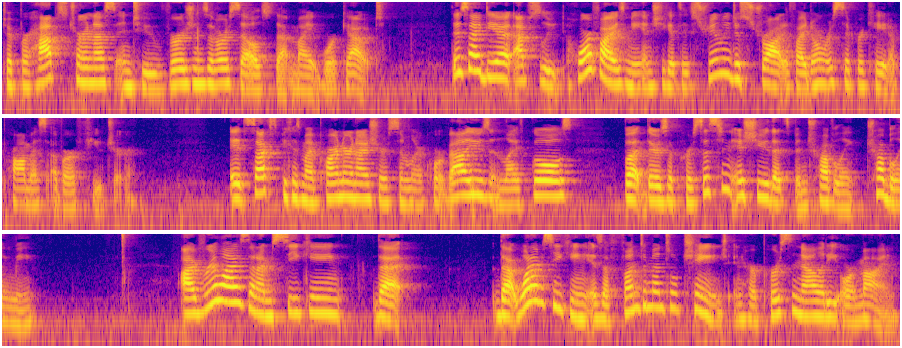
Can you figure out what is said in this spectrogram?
to perhaps turn us into versions of ourselves that might work out. This idea absolutely horrifies me, and she gets extremely distraught if I don't reciprocate a promise of our future. It sucks because my partner and I share similar core values and life goals, but there's a persistent issue that's been troubling troubling me. I've realized that I'm seeking that that what I'm seeking is a fundamental change in her personality or mine,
